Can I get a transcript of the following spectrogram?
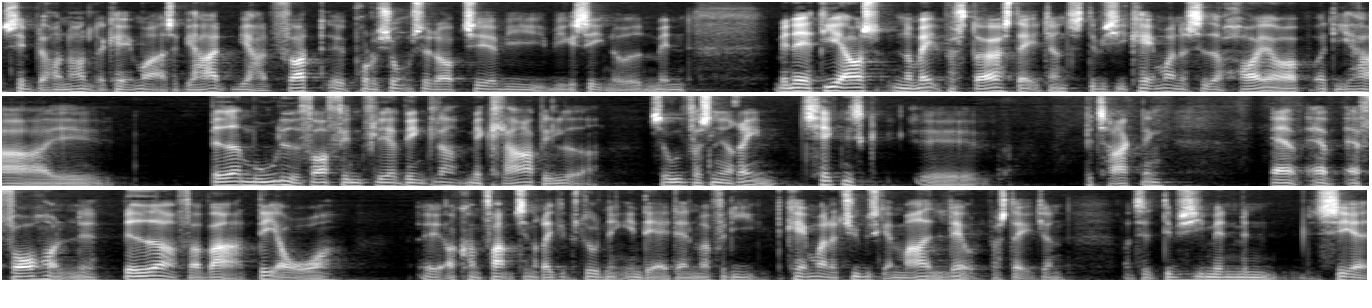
simple håndholdte kameraer. Altså vi har, vi har et flot øh, produktionssetup til, at vi, vi kan se noget, men, men øh, de er også normalt på større stadions, det vil sige, at kameraerne sidder højere op, og de har øh, bedre mulighed for at finde flere vinkler med klare billeder. Så ud fra sådan en ren teknisk øh, betragtning, er, er, er forholdene bedre for VAR derovre øh, at komme frem til en rigtig beslutning, end det er i Danmark, fordi kameraerne typisk er meget lavt på stadion, og det, det vil sige, at man, man ser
